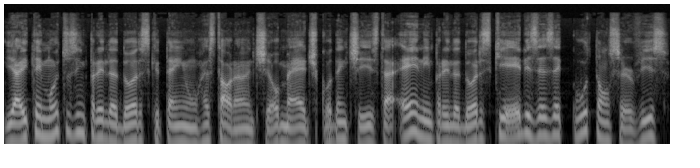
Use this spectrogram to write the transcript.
e aí tem muitos empreendedores que têm um restaurante, ou médico, ou dentista, N empreendedores que eles executam o serviço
